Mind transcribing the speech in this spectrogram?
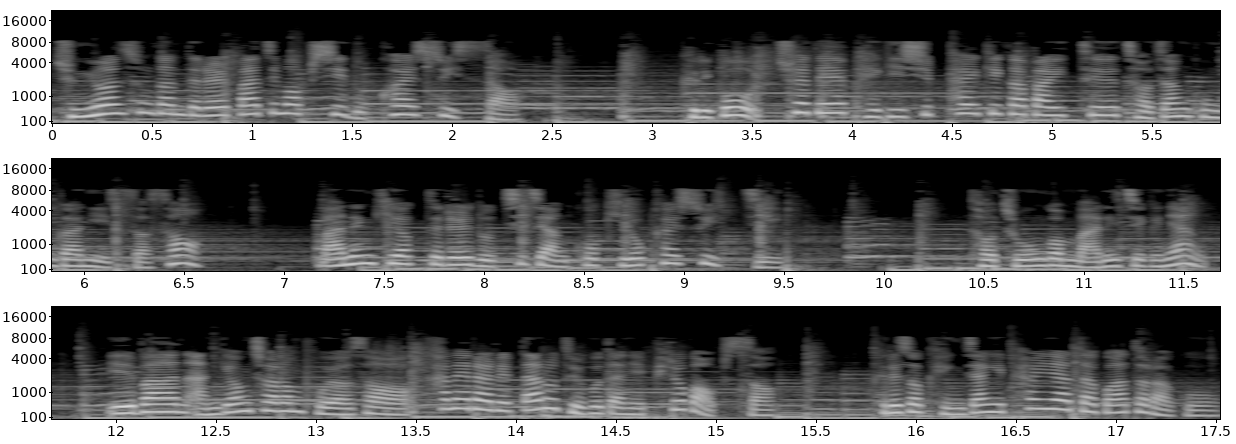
중요한 순간들을 빠짐없이 녹화할 수 있어. 그리고 최대 128GB 저장 공간이 있어서 많은 기억들을 놓치지 않고 기록할 수 있지. 더 좋은 건 말이지 그냥 일반 안경처럼 보여서 카메라를 따로 들고 다닐 필요가 없어. 그래서 굉장히 편리하다고 하더라고.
